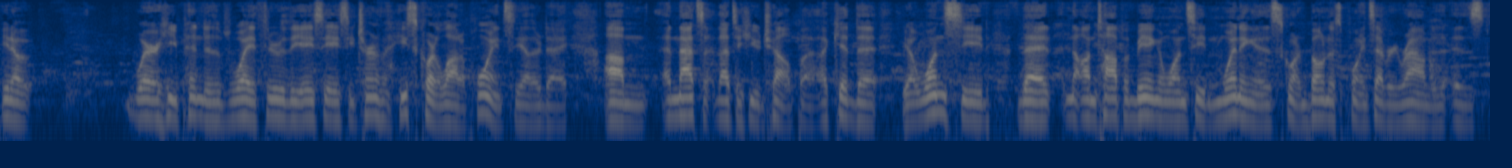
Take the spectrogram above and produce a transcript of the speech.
you know, where he pinned his way through the ACAC tournament, he scored a lot of points the other day, um, and that's a, that's a huge help. A, a kid that you know one seed that on top of being a one seed and winning is scoring bonus points every round is, is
